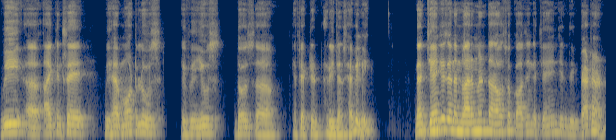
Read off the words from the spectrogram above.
we, uh, I can say, we have more to lose if we use those uh, affected regions heavily. Then changes in environment are also causing a change in the pattern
